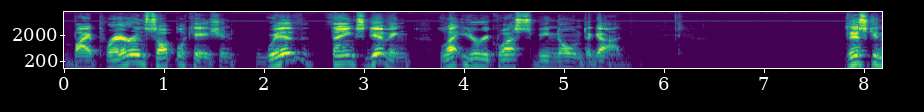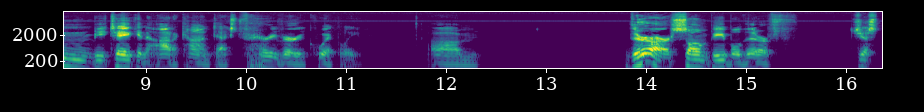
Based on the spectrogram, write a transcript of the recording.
by prayer and supplication with thanksgiving, let your requests be known to God. This can be taken out of context very, very quickly. Um, there are some people that are f- just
